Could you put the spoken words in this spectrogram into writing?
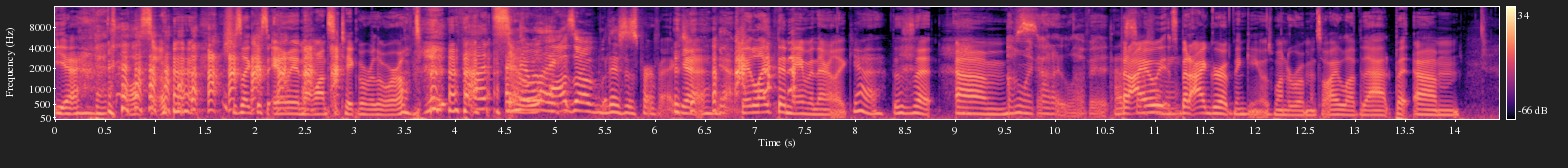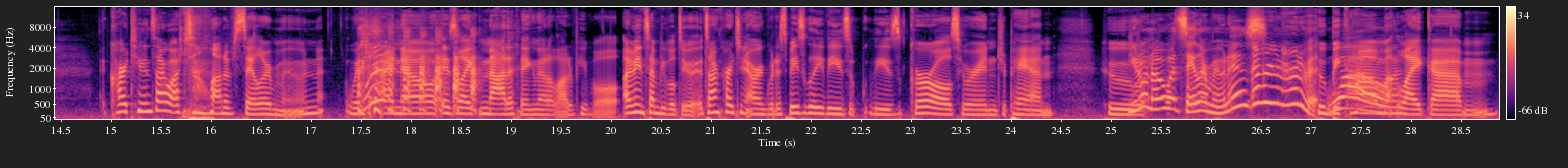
yeah. That's awesome. She's like this alien that wants to take over the world. That's so And they were like, awesome. "This is perfect." yeah. Yeah. They like the name and they're like, yeah, this is it. Um, Oh my god, I love it. That's but so I always, funny. but I grew up thinking it was Wonder Woman, so I love that. But um, cartoons, I watched a lot of Sailor Moon, which I know is like not a thing that a lot of people. I mean, some people do. It's on Cartoon Network, but it's basically these these girls who are in Japan who You don't know what Sailor Moon is? Never even heard of it. who become Wow. like um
